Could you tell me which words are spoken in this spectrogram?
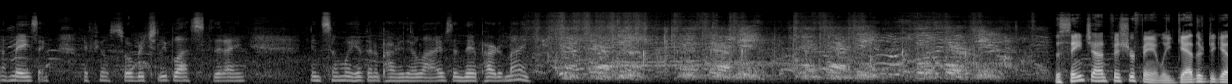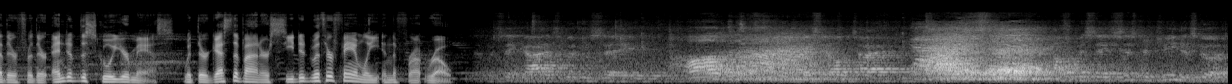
Amazing. I feel so richly blessed that I, in some way, have been a part of their lives and they're part of mine. The St. John Fisher family gathered together for their end of the school year mass, with their guest of honor seated with her family in the front row. We say God is good, we say all the time. I say all the time. God is good. How about we say Sister Jean is good?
